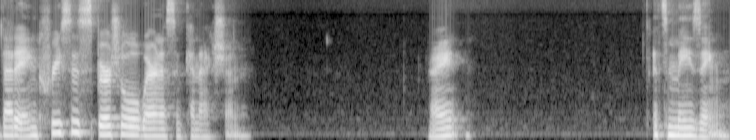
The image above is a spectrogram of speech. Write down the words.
that it increases spiritual awareness and connection? Right? It's amazing.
